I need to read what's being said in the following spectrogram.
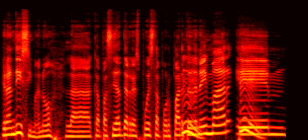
Grandísima, ¿no? La capacidad de respuesta por parte de Mm. Neymar. Mm. eh,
